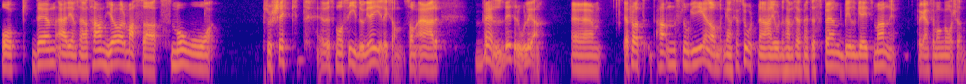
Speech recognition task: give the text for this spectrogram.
Och den är egentligen att han gör massa små projekt eller små sidogrejer liksom, som är väldigt roliga. Eh, jag tror att han slog igenom ganska stort när han gjorde en hemsida som heter Spend Bill Gates Money för ganska många år sedan.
